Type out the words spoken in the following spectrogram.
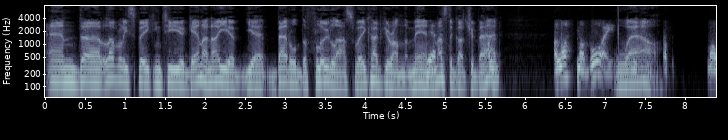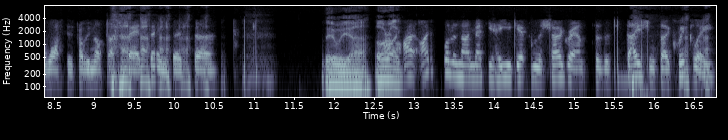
and, uh, lovely speaking to you again. I know you, you battled the flu last week. Hope you're on the mend. Yeah. Must have got you bad. I lost my voice. Wow. probably- my wife says probably not such a bad thing, but uh, There we are. All right. I, I just want to know, Matthew, how you get from the showgrounds to the station so quickly.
